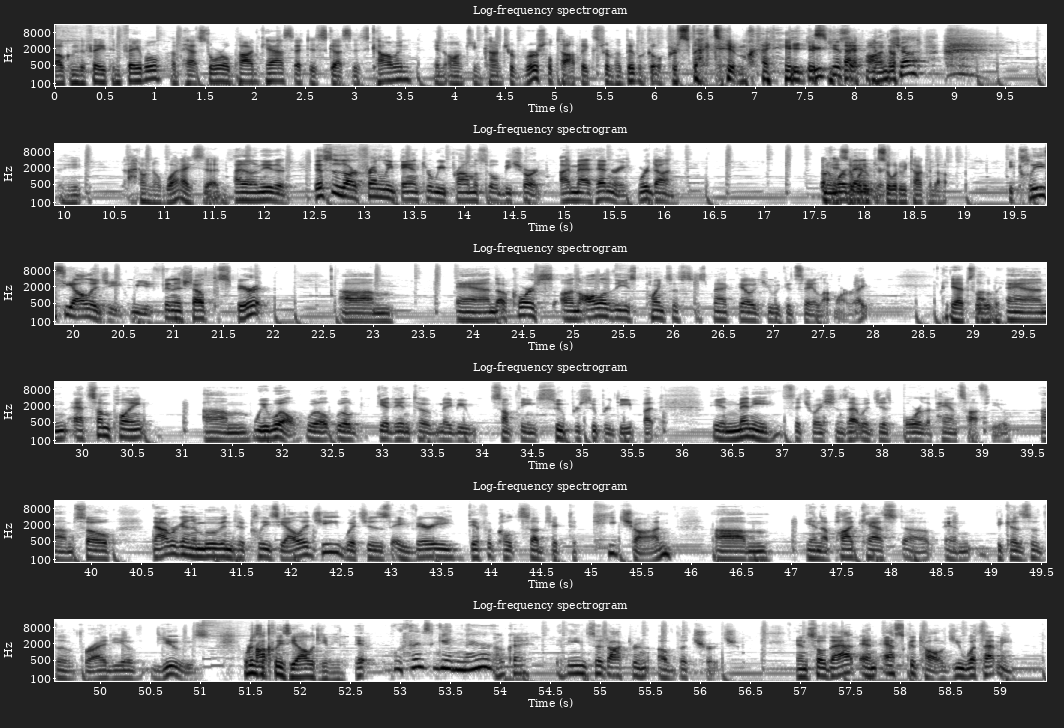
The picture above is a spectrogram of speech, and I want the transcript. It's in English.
Welcome to Faith and Fable, a pastoral podcast that discusses common and often controversial topics from a biblical perspective. My name Did you is just say Matt Miller. Ancha? I don't know what I said. I don't either. This is our friendly banter. We promise will be short. I'm Matt Henry. We're done. No Okay, more so what, are, banter. so what are we talking about? Ecclesiology. We finished out the spirit. Um, and of course, on all of these points of systematic theology, we could say a lot more, right? Yeah, absolutely. And at some point, um, we will. We'll we'll get into maybe something super super deep, but in many situations that would just bore the pants off you. Um, so now we're going to move into ecclesiology, which is a very difficult subject to teach on um, in a podcast, uh, and because of the variety of views. what does ecclesiology mean? It, what does it get in there? Okay. It means the doctrine of the church. And so that and eschatology, what's that mean?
